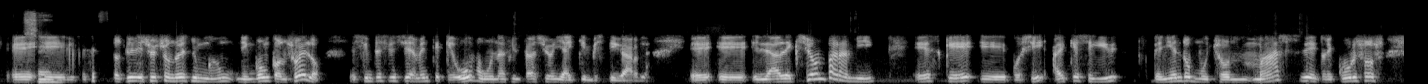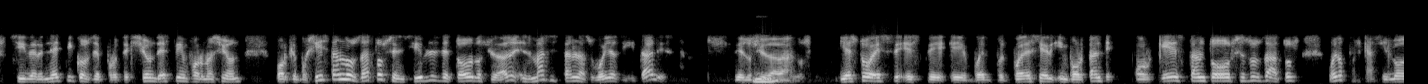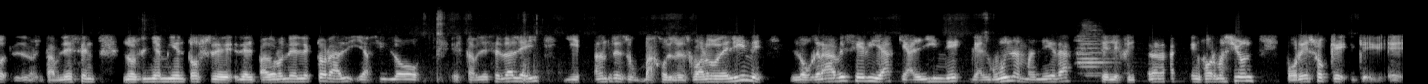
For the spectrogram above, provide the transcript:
Eh, el 2018 no es ningún, ningún, consuelo, es simple y sencillamente que hubo una filtración y hay que investigarla. Eh, eh, la lección para mí es que, eh, pues sí, hay que seguir teniendo mucho más recursos cibernéticos de protección de esta información, porque pues sí están los datos sensibles de todos los ciudadanos, es más, están las huellas digitales de los ciudadanos. Y esto es, este, eh, pues, puede ser importante. ¿Por qué están todos esos datos? Bueno, pues que así lo, establecen los lineamientos eh, del padrón electoral y así lo establece la ley y están bajo el resguardo del INE. Lo grave sería que al INE de alguna manera se le filtrara información. Por eso que, eh,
